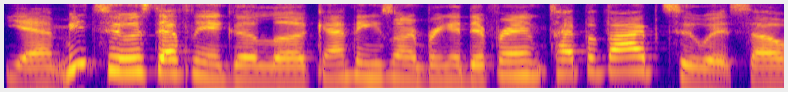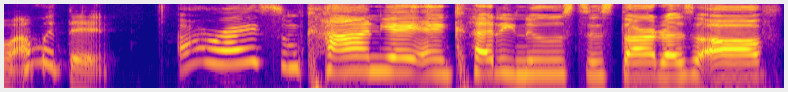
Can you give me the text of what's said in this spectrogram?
Yeah, me too. It's definitely a good look. And I think he's going to bring a different type of vibe to it. So I'm with it. All right, some Kanye and Cudi news to start us off.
